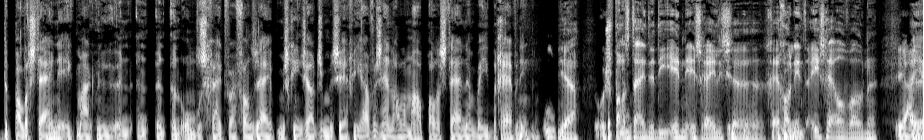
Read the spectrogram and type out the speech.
de Palestijnen. Ik maak nu een, een, een onderscheid waarvan zij, misschien zouden ze me zeggen, ja, we zijn allemaal Palestijnen, maar je begrijpt wat ik mhm. bedoel. Ja, de, Palestijnen die in Israëlische, gewoon in Israël wonen. Ja, uh,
